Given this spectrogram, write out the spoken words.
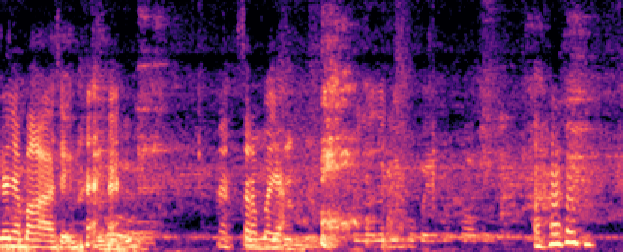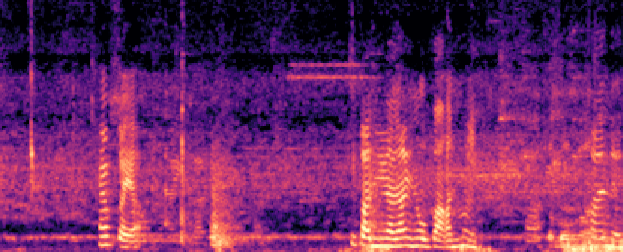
Ganyan ba kaasim? Ganun din. sarap kaya. Ganyan. Ilalagay ko pa yung kanin. Sarap kaya. Kanina lang, inuupakan mo eh. Sabaw nga. Kanin.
